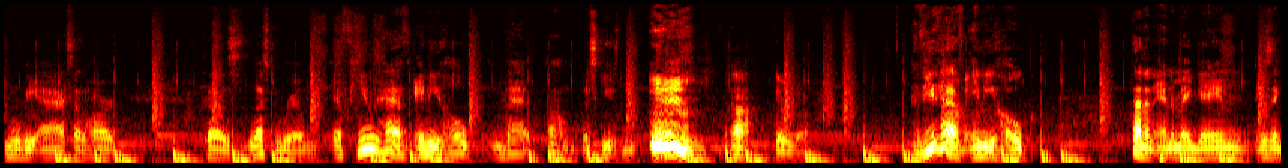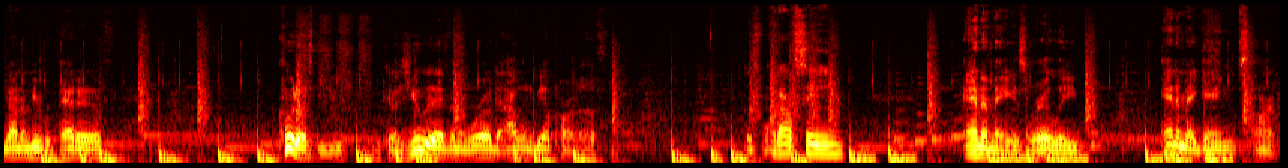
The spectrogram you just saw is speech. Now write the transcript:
will be ass at heart? Because let's be real, if you have any hope that, oh, excuse me, ah, there we go. If you have any hope that an anime game isn't going to be repetitive, kudos to you because you live in a world that I want to be a part of. Because what I've seen. Anime is really, anime games aren't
